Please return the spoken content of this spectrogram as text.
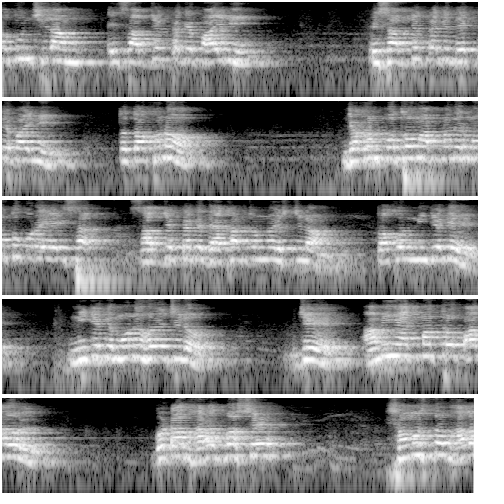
নতুন ছিলাম, এই সাবজেক্টটাকে পাইনি, এই সাবজেক্টটাকে দেখতে পাইনি, তো তখনও যখন প্রথম আপনাদের মতো করে এই সাবজেক্টটাকে দেখার জন্য এসেছিলাম, তখন নিজেকে নিজেকে মনে হয়েছিল যে আমি একমাত্র পাগল। গোটা ভারতবর্ষে সমস্ত ভালো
